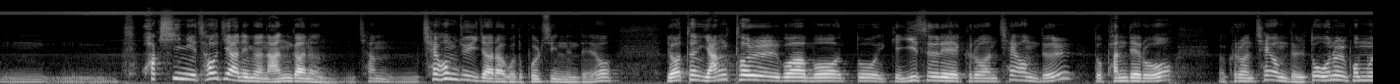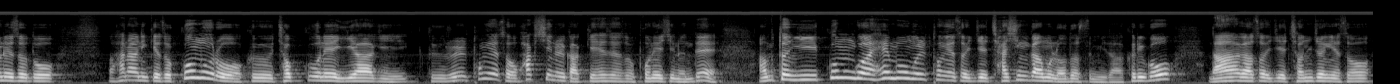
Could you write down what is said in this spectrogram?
음, 확신이 서지 않으면 안 가는 참 체험주의자라고도 볼 수 있는데요. 여하튼 양털과 뭐 또 이렇게 이슬의 그러한 체험들 또 반대로 그런 체험들 또 오늘 본문에서도 하나님께서 꿈으로 그 적군의 이야기들을 통해서 확신을 갖게 해서 보내시는데 아무튼 이 꿈과 해몽을 통해서 이제 자신감을 얻었습니다. 그리고 나아가서 이제 전쟁에서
